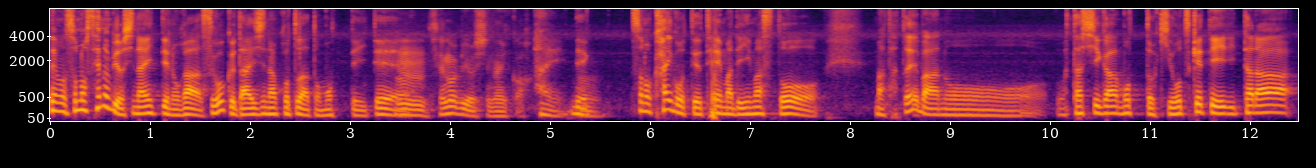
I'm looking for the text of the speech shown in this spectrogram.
でもその背伸びをしないっていうのがすごく大事なことだと思っていて、うん、背伸びをしないか。はい、で、うん。その介護っていうテーマで言いますと、まあ、例えばあの私がもっと気をつけていたら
